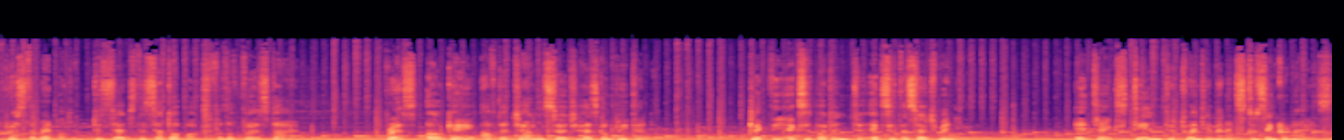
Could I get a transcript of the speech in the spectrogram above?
Press the red button to search the set-top box for the first time. Press OK after channel search has completed. Click the exit button to exit the search menu. It takes 10 to 20 minutes to synchronize.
